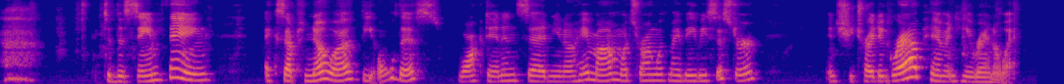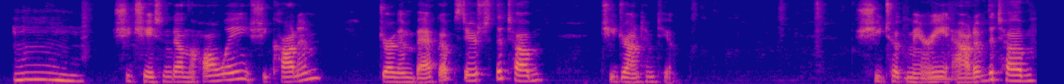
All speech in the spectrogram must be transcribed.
did the same thing, except Noah, the oldest, walked in and said, You know, hey mom, what's wrong with my baby sister? And she tried to grab him and he ran away. Mm. She chased him down the hallway. She caught him, drug him back upstairs to the tub. She drowned him too. She took Mary out of the tub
